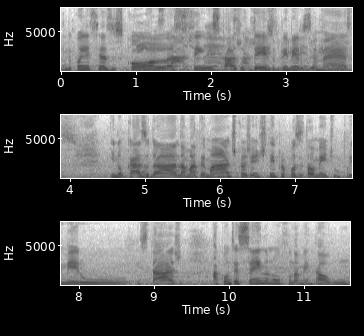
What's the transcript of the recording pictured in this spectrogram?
indo conhecer as escolas, tem o estágio, tem né? estágio, estágio desde, desde o primeiro, primeiro semestre. E no caso da, da matemática, a gente tem propositalmente um primeiro estágio acontecendo no Fundamental 1,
